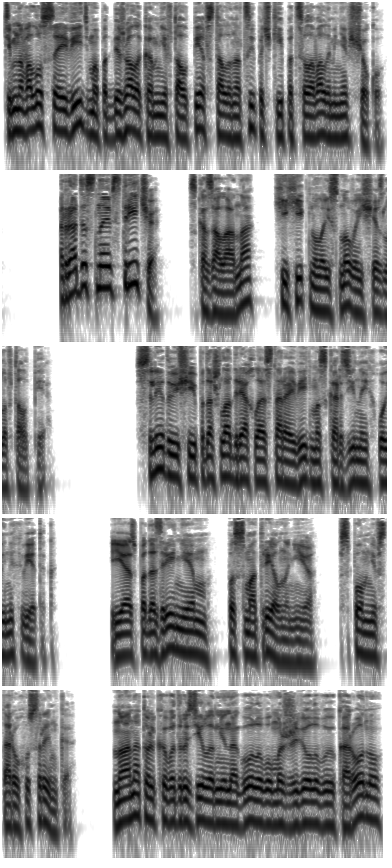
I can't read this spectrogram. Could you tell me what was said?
Темноволосая ведьма подбежала ко мне в толпе, встала на цыпочки и поцеловала меня в щеку. «Радостная встреча!» — сказала она, хихикнула и снова исчезла в толпе. Следующей подошла дряхлая старая ведьма с корзиной хвойных веток. Я с подозрением посмотрел на нее, вспомнив старуху с рынка. Но она только водрузила мне на голову можжевеловую корону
